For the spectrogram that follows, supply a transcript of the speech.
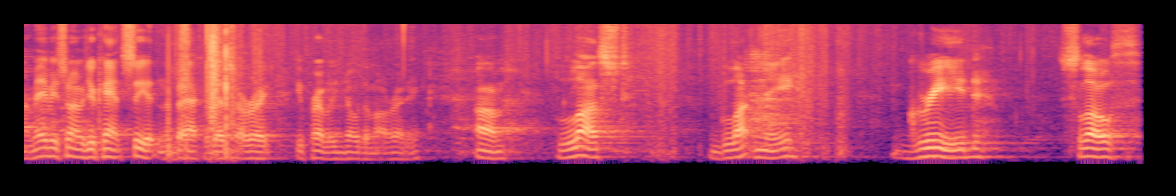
Now, maybe some of you can't see it in the back, but that's all right. You probably know them already. Um, lust, gluttony, greed, sloth,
